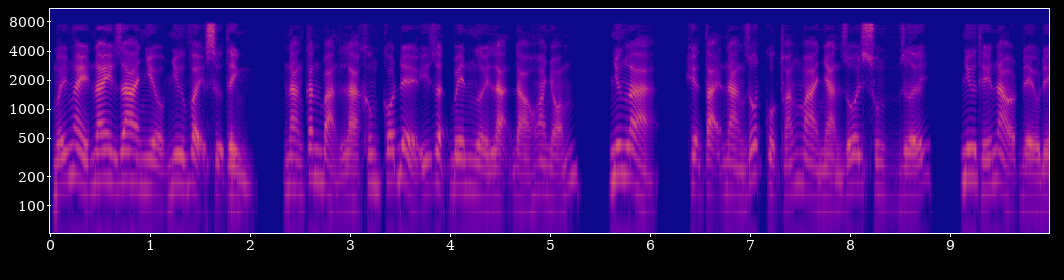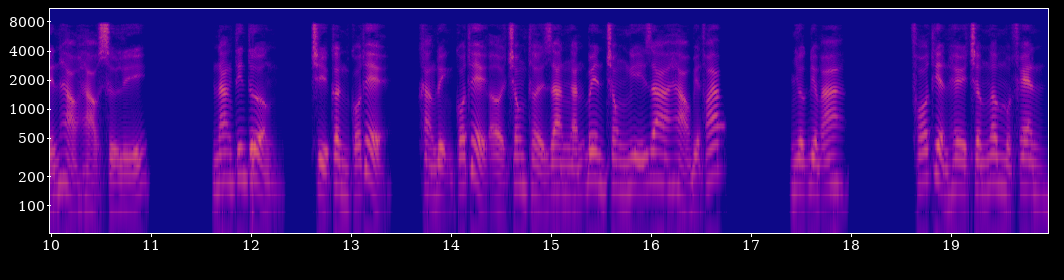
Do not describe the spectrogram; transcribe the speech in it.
Mấy ngày nay ra nhiều như vậy sự tình, nàng căn bản là không có để ý giật bên người lạn đào hoa nhóm, nhưng là, hiện tại nàng rốt cuộc thoáng mà nhàn rỗi xuống dưới, như thế nào đều đến hảo hảo xử lý. Nàng tin tưởng, chỉ cần có thể, khẳng định có thể ở trong thời gian ngắn bên trong nghĩ ra hảo biện pháp. Nhược điểm A. Phó Thiển Hề trầm ngâm một phen,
